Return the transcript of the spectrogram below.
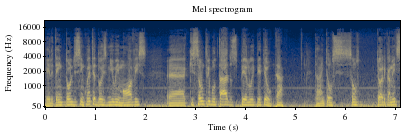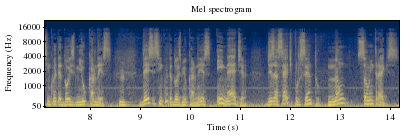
ele tem em torno de 52 mil imóveis é, que são tributados pelo IPTU. Tá. Tá? Então são teoricamente 52 mil carnês. Desses 52 mil carnês, em média, 17% não são entregues.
